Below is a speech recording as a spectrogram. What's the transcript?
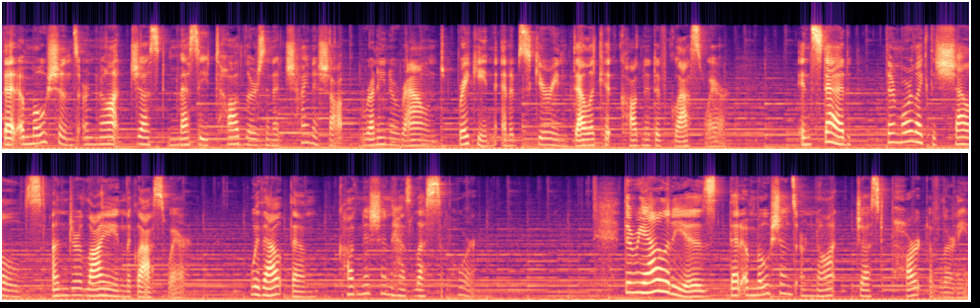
that emotions are not just messy toddlers in a china shop running around, breaking and obscuring delicate cognitive glassware. Instead, they're more like the shelves underlying the glassware. Without them, cognition has less support. The reality is that emotions are not just part of learning,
